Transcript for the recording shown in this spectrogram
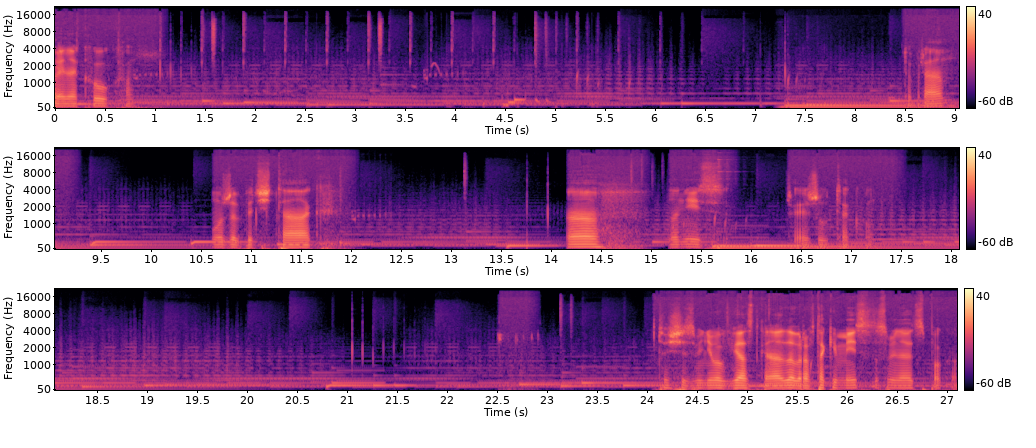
Kolejne kółko. Dobra. Może być tak. A, no nic. Czekaj, żółtego. Coś się zmieniło w gwiazdkę. No dobra, w takim miejscu to sobie nawet spoko.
